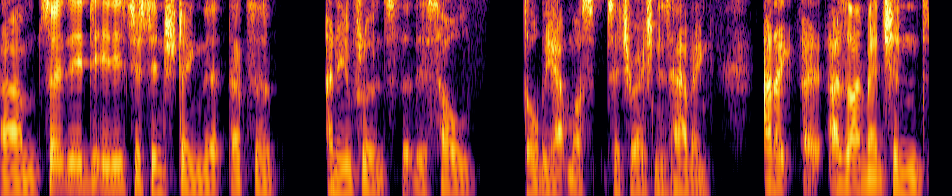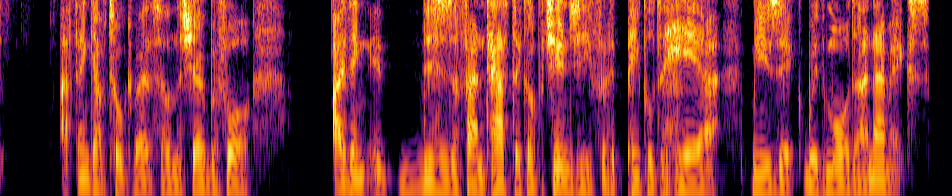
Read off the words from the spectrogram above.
Um, so it, it is just interesting that that's a an influence that this whole Dolby Atmos situation is having. And I, as I mentioned, I think I've talked about this on the show before. I think it, this is a fantastic opportunity for people to hear music with more dynamics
